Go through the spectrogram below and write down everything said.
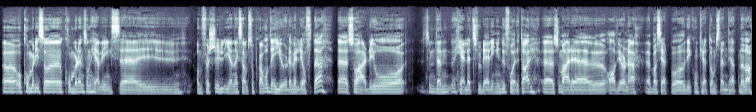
Uh, og kommer, de så, kommer, det en sånn hevingsanførsel uh, i en eksamensoppgave, og det gjør det veldig ofte, uh, så er det jo den helhetsvurderingen du foretar, uh, som er avgjørende, basert på de konkrete omstendighetene. da.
